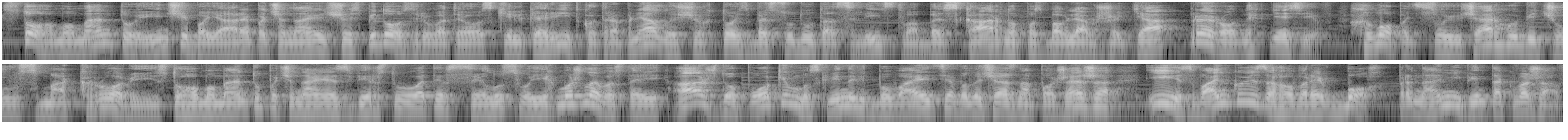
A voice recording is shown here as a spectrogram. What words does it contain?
З того моменту інші бояри починають щось підозрювати, оскільки рідко трапляло, що хтось без суду та слідства безкарно позбавляв життя природних князів. Хлопець, в свою чергу, відчув смак крові і з того моменту починає звірствувати в силу своїх можливостей, аж допоки в Москві не відбувається величезна пожежа, і з Ванькою заговорив Бог. Принаймні він так вважав.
